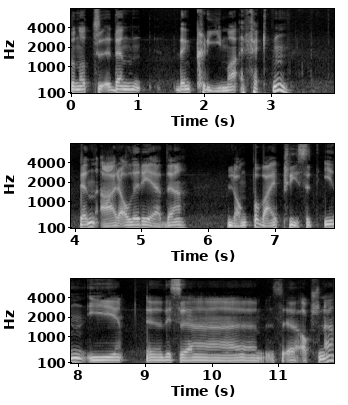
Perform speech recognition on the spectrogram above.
Sånn at den, den klimaeffekten, den er allerede langt på vei priset inn i disse eh, aksjene,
